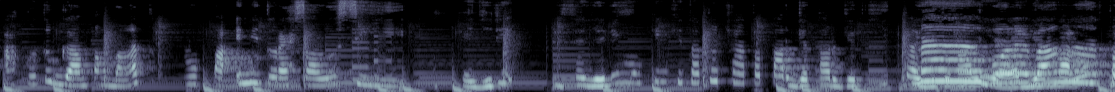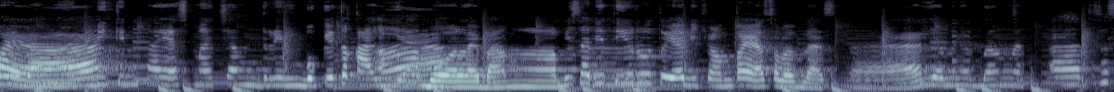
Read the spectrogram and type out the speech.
aku tuh gampang banget lupain itu resolusi. Oke, jadi bisa jadi mungkin kita tuh catat target-target kita nah, gitu kali ya, boleh biar nggak banget, lupa boleh ya. banget. Bikin kayak semacam dream book itu kali Ah, ya. boleh banget. Bisa ditiru tuh ya, dicontoh ya Sobat Blaster. Iya bener banget. Eh, terus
